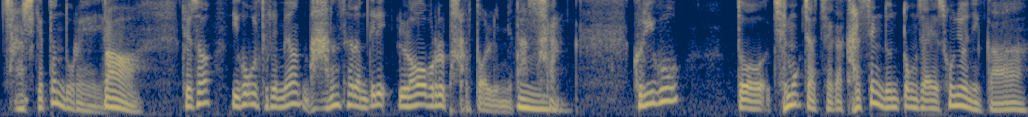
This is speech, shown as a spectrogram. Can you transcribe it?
장식했던 노래예요. 아. 그래서 이 곡을 들으면 많은 사람들이 love를 바로 떠올립니다. 음. 사랑. 그리고 또 제목 자체가 갈색 눈동자의 소녀니까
